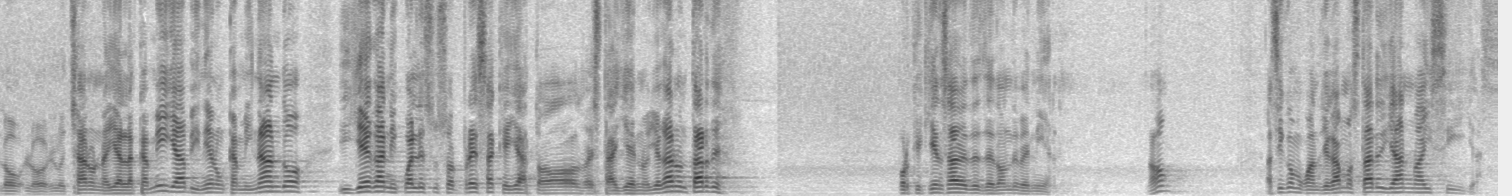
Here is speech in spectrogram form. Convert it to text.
lo, lo, echaron allá a la camilla, vinieron caminando y llegan y cuál es su sorpresa que ya todo está lleno. Llegaron tarde, porque quién sabe desde dónde venían, ¿no? Así como cuando llegamos tarde ya no hay sillas.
